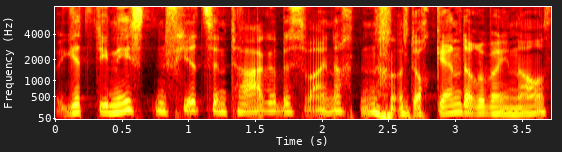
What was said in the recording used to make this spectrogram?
jetzt die nächsten 14 Tage bis Weihnachten und auch gern darüber hinaus,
